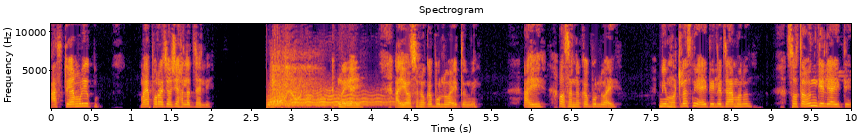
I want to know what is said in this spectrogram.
आज त्यामुळे माझ्या पोराची अशी हालत झाली. नाही आई आई असं नका बोलू आई तुम्ही. आई असं नका बोलू आई. मी म्हटलंच नाही आई तिला जा म्हणून. स्वतःहून गेली आई ते.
